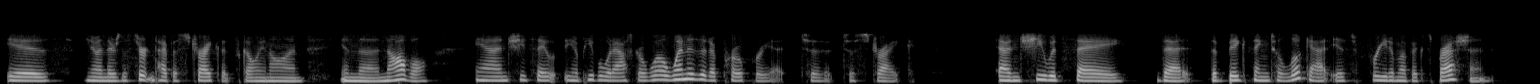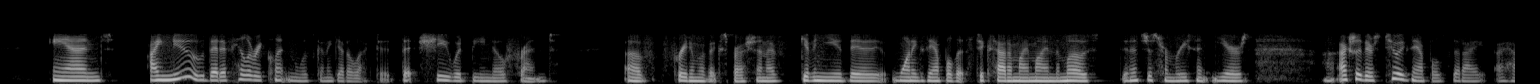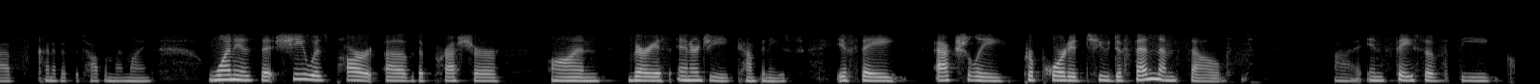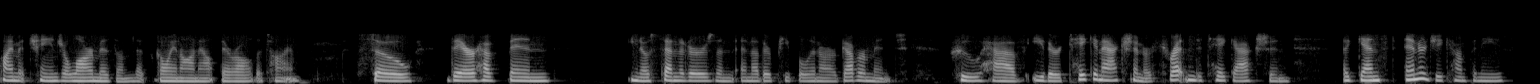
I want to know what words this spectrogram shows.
is, you know, and there's a certain type of strike that's going on in the novel, and she'd say, you know, people would ask her, well, when is it appropriate to to strike? And she would say that the big thing to look at is freedom of expression. And I knew that if Hillary Clinton was going to get elected, that she would be no friend of freedom of expression. I've given you the one example that sticks out in my mind the most, and it's just from recent years. Uh, actually, there's two examples that I, I have kind of at the top of my mind. One is that she was part of the pressure on various energy companies if they actually purported to defend themselves uh, in face of the climate change alarmism that's going on out there all the time. So there have been, you know, senators and, and other people in our government who have either taken action or threatened to take action against energy companies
